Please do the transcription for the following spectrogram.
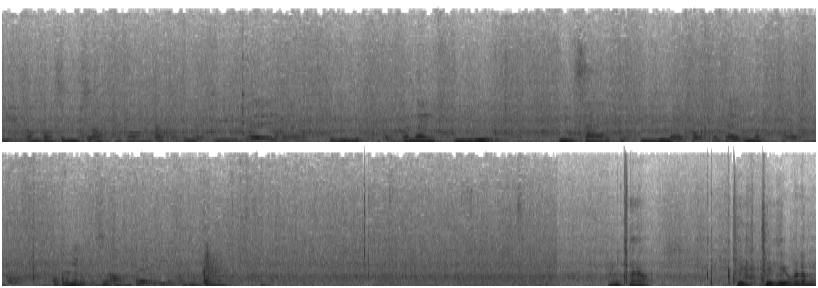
thì con con xin sư ông cho con đọc một cái lời khuyên về à, cái mình có nên hiến hiến xác và hiến bộ phận cơ thể của mình không và cách nhìn của sư ông về điều đó như thế nào? Làm sao? Chưa chưa hiểu lắm.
